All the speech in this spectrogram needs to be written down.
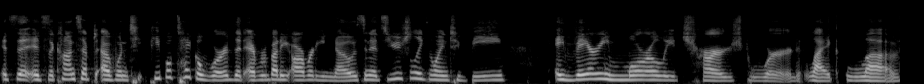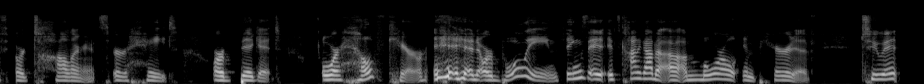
It's the it's the concept of when t- people take a word that everybody already knows, and it's usually going to be a very morally charged word like love or tolerance or hate or bigot or healthcare and or bullying things it, it's kind of got a, a moral imperative to it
